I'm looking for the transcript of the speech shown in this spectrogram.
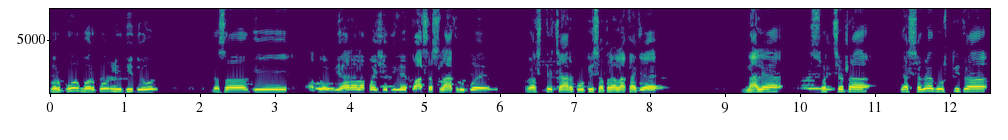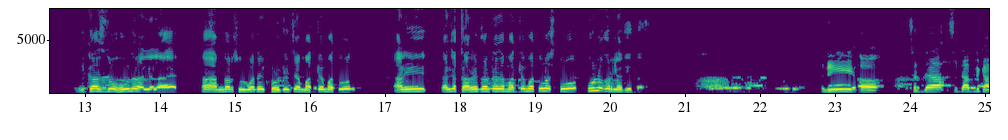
भरपूर भरपूर निधी देऊन जसं की आपल्या विहाराला पैसे दिले पासष्ट लाख रुपये रस्ते चार कोटी सतरा लाखाचे आहे. नाल्या स्वच्छता या सगळ्या गोष्टीचा विकास जो होऊन राहिलेला आहे हा आमदार सुलभाताई खोळकेच्या माध्यमातून आणि त्यांच्या कार्यकर्त्याच्या माध्यमातूनच तो पूर्ण करण्यात येत आहे. आणि सध्या सध्या आपली का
